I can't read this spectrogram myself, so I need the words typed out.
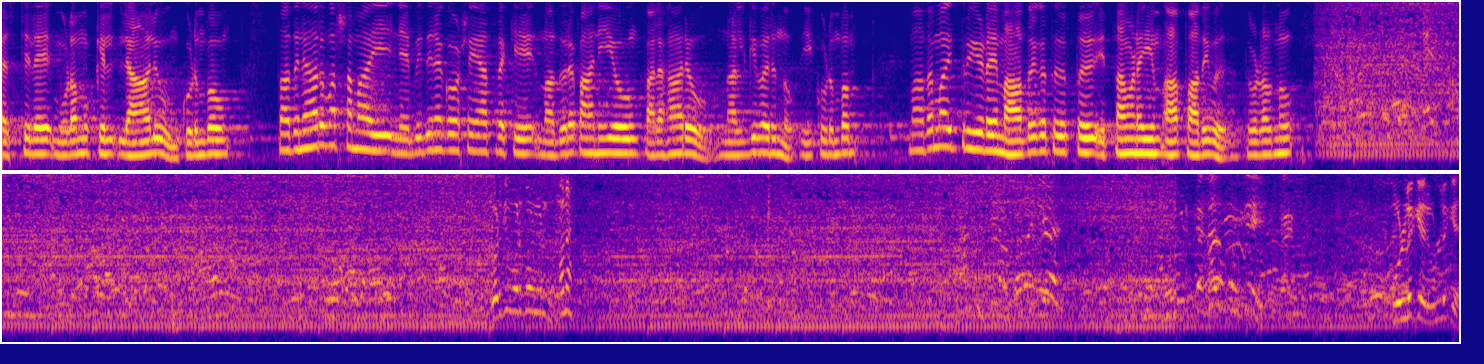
വെസ്റ്റിലെ മുളമുക്കിൽ ലാലുവും കുടുംബവും. പതിനാറ് വർഷമായി നബിദിന ഘോഷയാത്രയ്ക്ക് മധുരപാനീയവും പലഹാരവും നൽകി വരുന്നു ഈ കുടുംബം. മതമൈത്രിയുടെ മാതൃക തീർത്ത് ഇത്തവണയും ആ പതിവ് തുടർന്നു. കൊടുക്ക് കൊടുക്ക്. മോനെ. ഉള്ളിക്ക് കയറി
